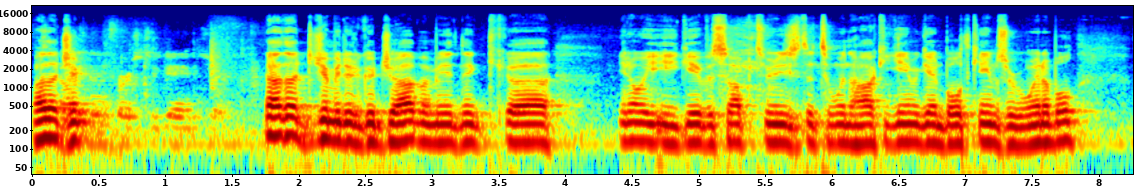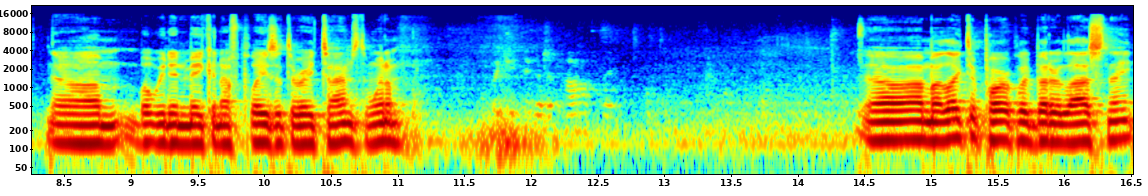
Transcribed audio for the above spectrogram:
I thought Jim, in the first two games. here. I thought Jimmy did a good job. I mean, I think, uh, you know, he, he gave us opportunities to, to win the hockey game. Again, both games were winnable, um, but we didn't make enough plays at the right times to win them. What do you think of the power play? Um, I liked our power play better last night.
